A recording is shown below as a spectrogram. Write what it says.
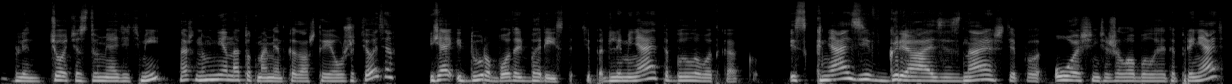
блин, тетя с двумя детьми, знаешь, ну мне на тот момент казалось, что я уже тетя, я иду работать баристой. Типа для меня это было вот как из князи в грязи, знаешь, типа, очень тяжело было это принять.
